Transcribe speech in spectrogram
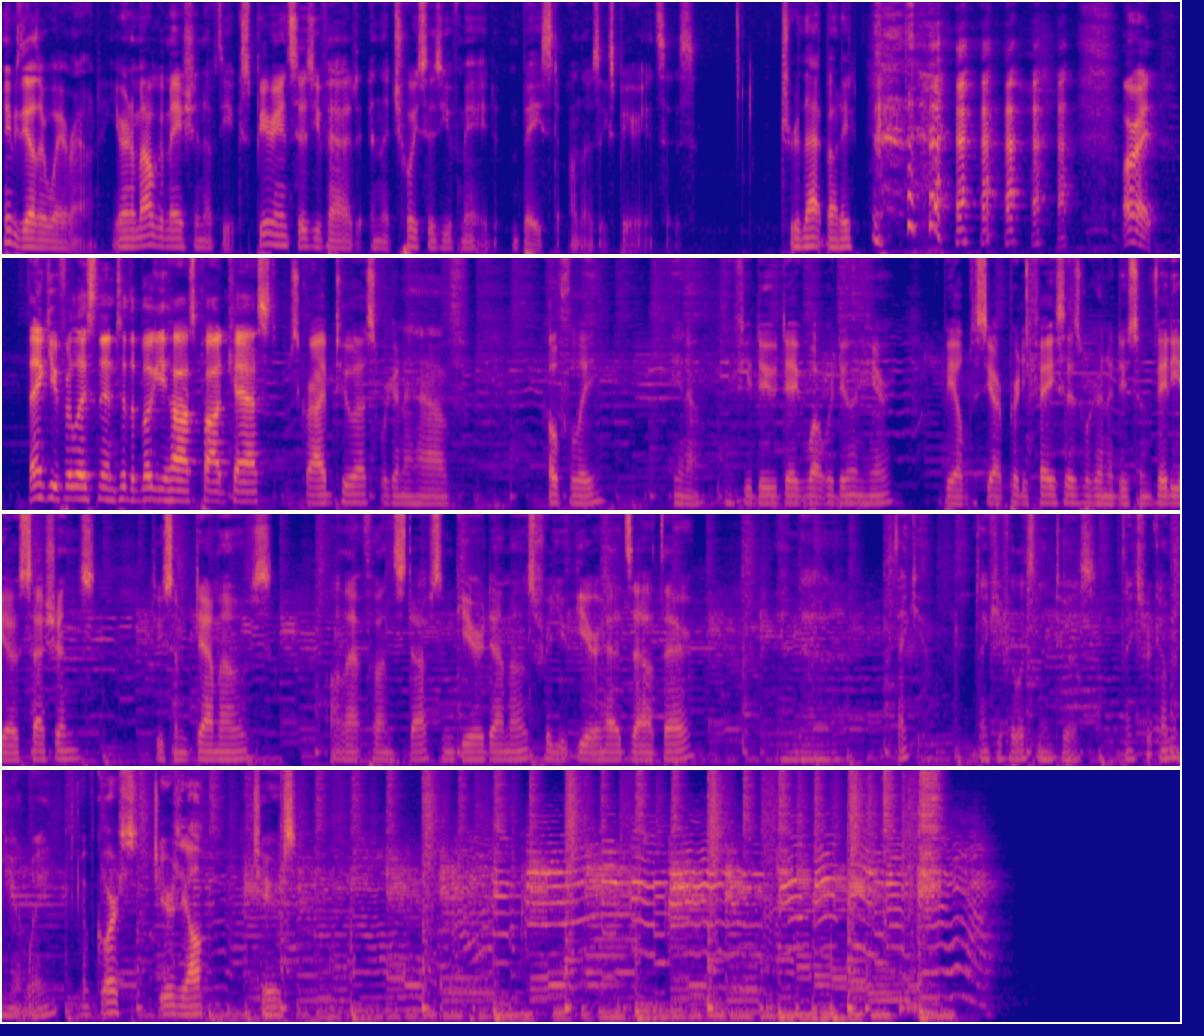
maybe the other way around you're an amalgamation of the experiences you've had and the choices you've made based on those experiences True that, buddy. All right. Thank you for listening to the Boogie Hoss podcast. Subscribe to us. We're going to have, hopefully, you know, if you do dig what we're doing here, be able to see our pretty faces. We're going to do some video sessions, do some demos, all that fun stuff, some gear demos for you gearheads out there. And uh, thank you. Thank you for listening to us. Thanks for coming here, Wade. Of course. Cheers, y'all. Cheers.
